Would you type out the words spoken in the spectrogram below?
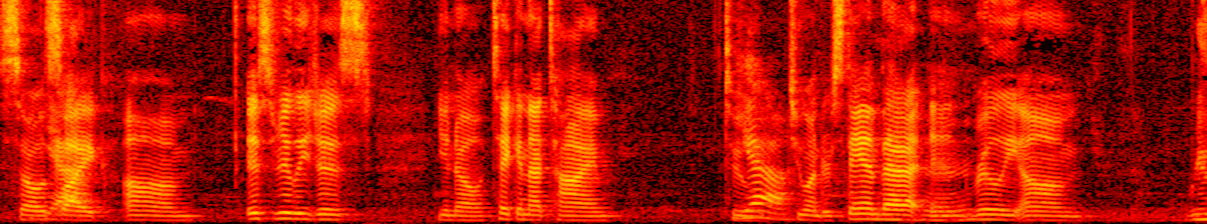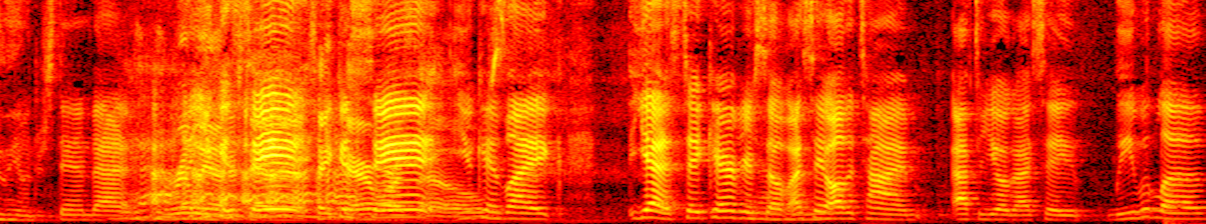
So it's Yeah. like, um, it's really just, you know, taking that time to Yeah. to understand that and really, um, really understand that. Yeah. Really, you can say it. understand. you can care say it. You can like, yes, take care of yourself. I say all the time after yoga. I say, lead with love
